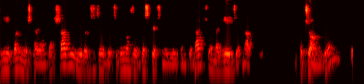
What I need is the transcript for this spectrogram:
jej, oni mieszkają w Warszawie i rodzice decydują, że bezpiecznie jej będzie na wsi. Ona jedzie nad pociągiem e,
